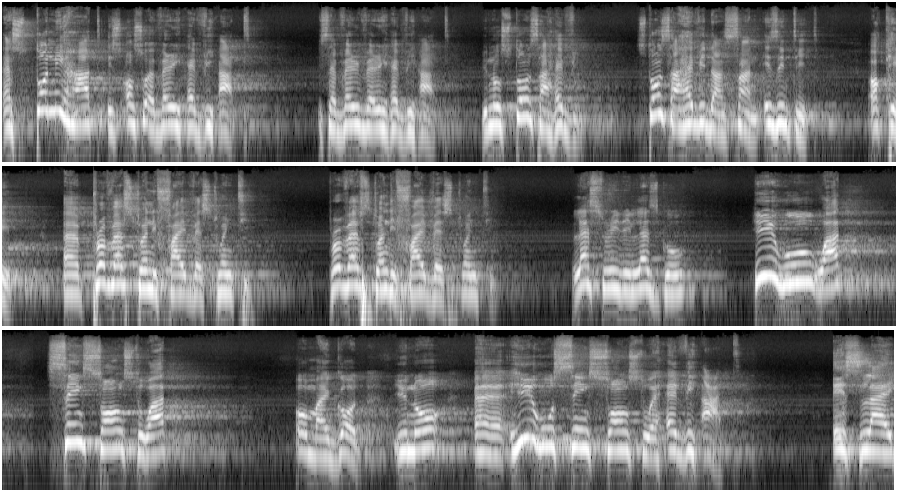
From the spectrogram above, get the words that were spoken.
A stony heart is also a very heavy heart. It's a very, very heavy heart. You know, stones are heavy. Stones are heavy than sand, isn't it? Okay, uh, Proverbs 25, verse 20. Proverbs 25, verse 20. Let's read it, let's go. He who what? Sings songs to what? Oh my God. You know, uh, he who sings songs to a heavy heart is like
